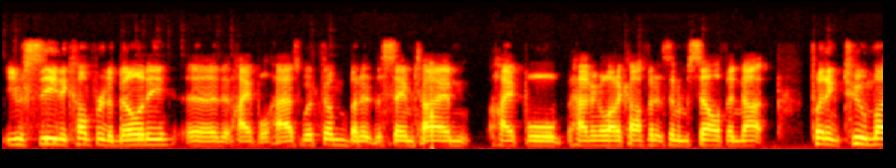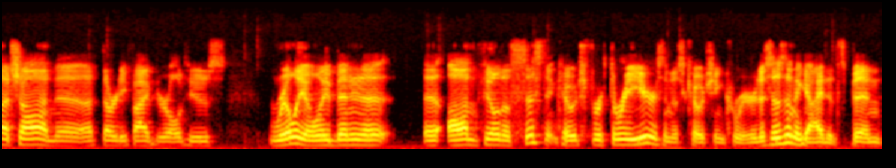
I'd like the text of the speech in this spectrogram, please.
you see the comfortability uh, that Heupel has with them, but at the same time, Heupel having a lot of confidence in himself and not putting too much on a 35 year old who's really only been an Uh, on-field assistant coach for three years in his coaching career. This isn't a guy that's been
